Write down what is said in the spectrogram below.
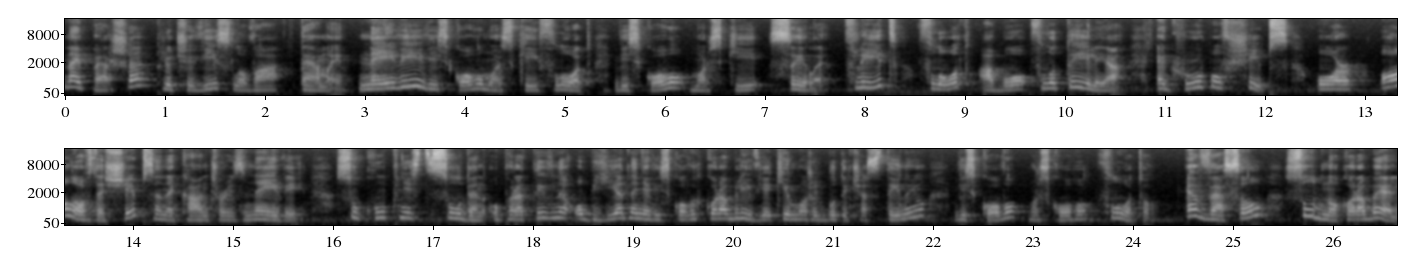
Найперше ключові слова теми: Navy – військово-морський флот, військово-морські сили, Fleet – флот або флотилія, a group of ships or all of the ships in a country's navy, сукупність суден, оперативне об'єднання військових кораблів, які можуть бути частиною військово-морського флоту. A vessel – судно, корабель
